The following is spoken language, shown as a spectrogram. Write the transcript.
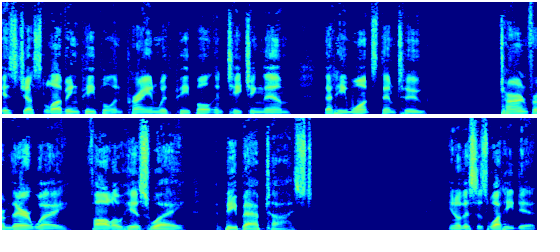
is just loving people and praying with people and teaching them that He wants them to turn from their way, follow His way, and be baptized. You know, this is what He did.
